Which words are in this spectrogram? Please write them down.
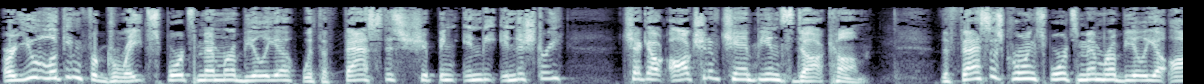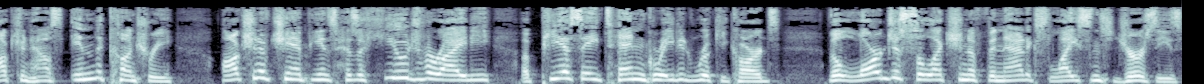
Are you looking for great sports memorabilia with the fastest shipping in the industry? Check out auctionofchampions.com. The fastest growing sports memorabilia auction house in the country, Auction of Champions has a huge variety of PSA 10 graded rookie cards, the largest selection of Fanatics licensed jerseys,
